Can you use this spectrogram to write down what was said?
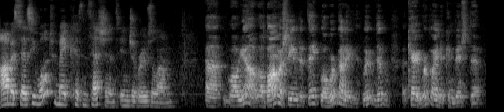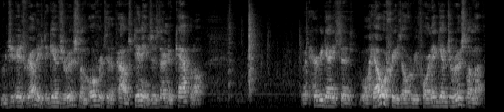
Abbas says he won't make concessions in Jerusalem. Uh, well, yeah, Obama seems to think, well, we're going to, Kerry, we're going to convince the Israelis to give Jerusalem over to the Palestinians as their new capital. But Herbie Daddy says, well, hell will freeze over before they give Jerusalem up.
